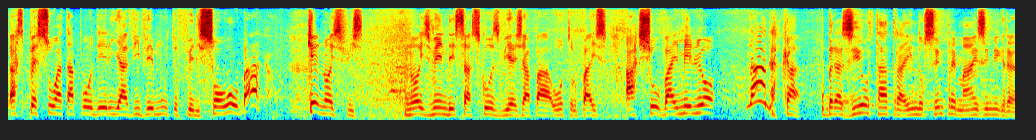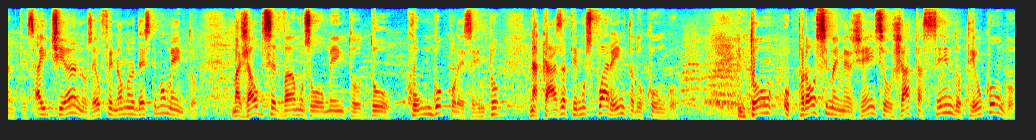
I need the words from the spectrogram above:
as pessoas tá poderiam viver muito felizes. Só. O que nós fizemos? Nós vender essas coisas, viajar para outro país, achou vai melhor. Nada, cara. O Brasil está atraindo sempre mais imigrantes. Haitianos é o fenômeno deste momento, mas já observamos o aumento do Congo, por exemplo. Na casa temos 40 do Congo. Então, a próxima emergência, ou já está sendo, ter o Congo.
